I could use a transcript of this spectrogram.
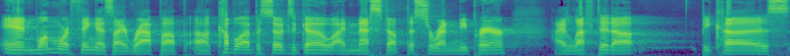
And one more thing as I wrap up. A couple episodes ago, I messed up the serenity prayer. I left it up because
